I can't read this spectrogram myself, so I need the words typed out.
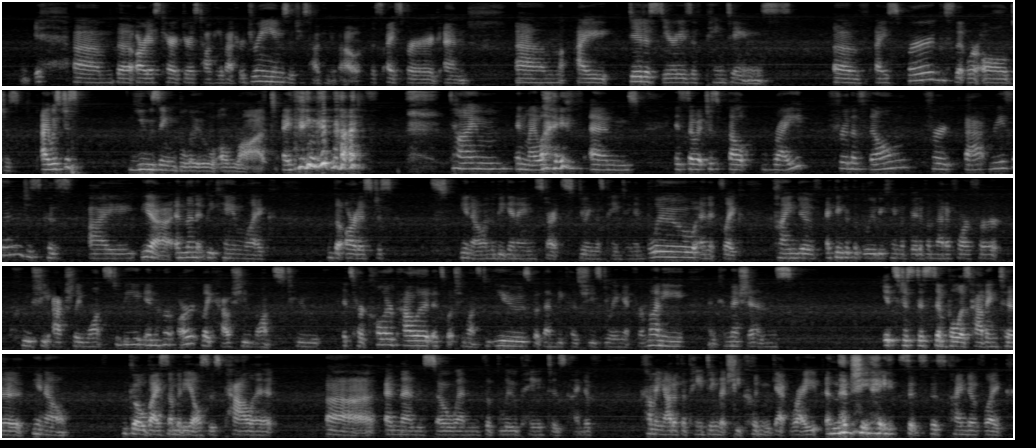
um, the artist character is talking about her dreams and she's talking about this iceberg and um, i did a series of paintings of icebergs that were all just I was just using blue a lot. I think that time in my life and so it just felt right for the film for that reason just cuz I yeah, and then it became like the artist just you know in the beginning starts doing this painting in blue and it's like kind of i think that the blue became a bit of a metaphor for who she actually wants to be in her art like how she wants to it's her color palette it's what she wants to use but then because she's doing it for money and commissions it's just as simple as having to you know go by somebody else's palette uh, and then so when the blue paint is kind of coming out of the painting that she couldn't get right and that she hates. It's this kind of like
